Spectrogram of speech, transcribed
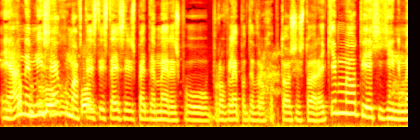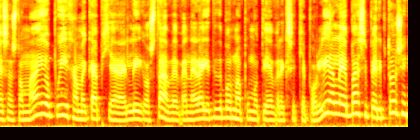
Εάν εμείς έχουμε λοιπόν... αυτές τις 4-5 μέρες που προβλέπονται βροχοπτώσεις τώρα και με ό,τι έχει γίνει μέσα στο Μάιο, που είχαμε κάποια λιγοστά βέβαια νερά, γιατί δεν μπορούμε να πούμε ότι έβρεξε και πολύ, αλλά εν πάση περιπτώσει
